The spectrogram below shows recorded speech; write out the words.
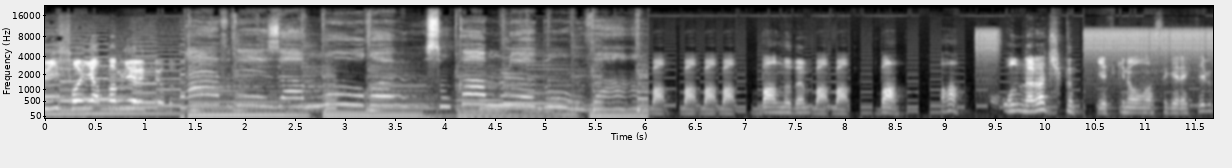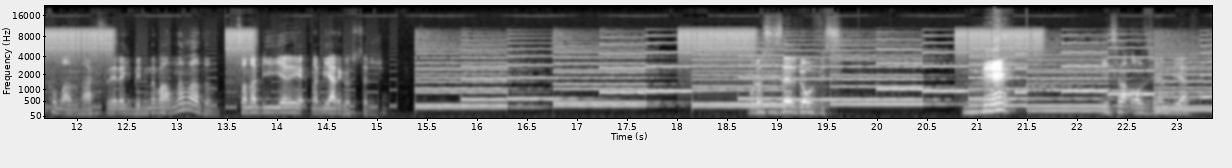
İyi son yapmam gerekiyordu. Ban, ban, ban, ban. Banladım, ban, ban, ban. Aha, oğlum nereden çıktın? Yetkin olması gerektiği bir kullandın. Haksız yere birini banlamadın. Sana bir yere bir yer göstereceğim. Burası Zedra ofis. Ne? İnsan alacağım bir yer.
